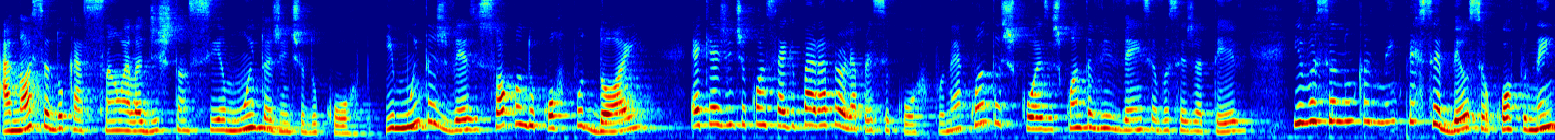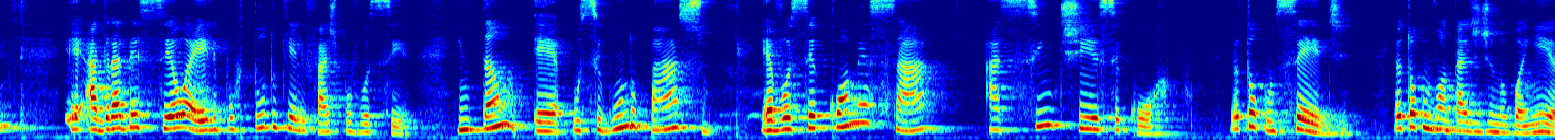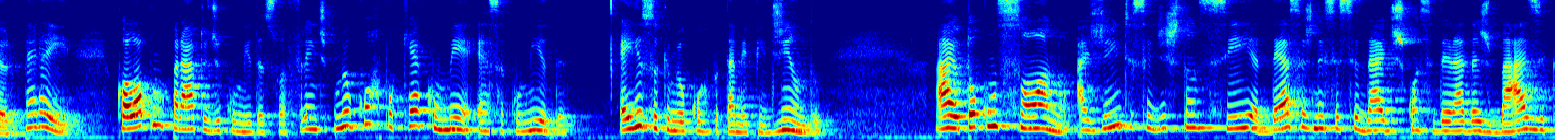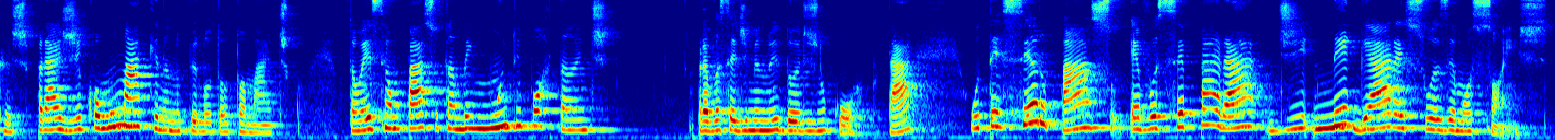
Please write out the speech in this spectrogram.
A nossa educação ela distancia muito a gente do corpo e muitas vezes só quando o corpo dói é que a gente consegue parar para olhar para esse corpo, né? Quantas coisas, quanta vivência você já teve e você nunca nem percebeu seu corpo, nem é, agradeceu a ele por tudo que ele faz por você. Então, é o segundo passo é você começar a sentir esse corpo. Eu tô com sede? Eu tô com vontade de ir no banheiro? Peraí, Coloca um prato de comida à sua frente. O meu corpo quer comer essa comida? É isso que o meu corpo está me pedindo? Ah, eu estou com sono. A gente se distancia dessas necessidades consideradas básicas para agir como máquina no piloto automático. Então, esse é um passo também muito importante para você diminuir dores no corpo, tá? O terceiro passo é você parar de negar as suas emoções.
